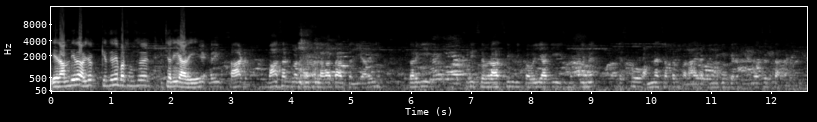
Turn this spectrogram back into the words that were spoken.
ये रामलीला कितने वर्षों से चली आ रही ये करीब साठ बासठ वर्षों से लगातार चली आ रही। है स्वर्गीय श्री शिवराज सिंह जी पवैया की स्मृति में इसको हमने सफल बनाए रखने की कोशिश कर रहे हैं।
